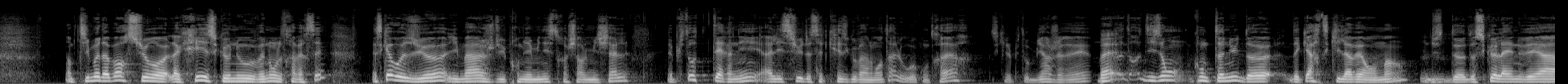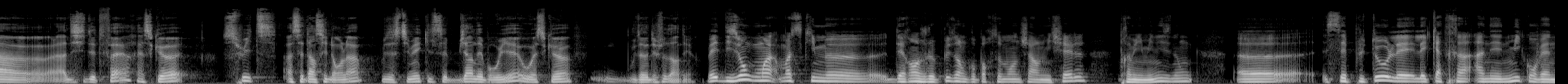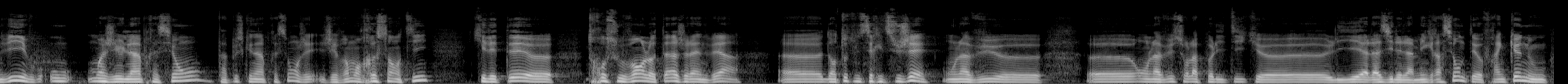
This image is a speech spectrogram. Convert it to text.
Un petit mot d'abord sur euh, la crise que nous venons de traverser. Est-ce qu'à vos yeux, l'image du Premier ministre Charles Michel est plutôt ternie à l'issue de cette crise gouvernementale ou au contraire, est-ce qu'il a plutôt bien géré? Ben, Disons, compte tenu de, des cartes qu'il avait en main, mm-hmm. de, de, ce que la NVA a décidé de faire, est-ce que suite à cet incident-là, vous estimez qu'il s'est bien débrouillé ou est-ce que vous avez des choses à redire? Mais disons que moi, moi, ce qui me dérange le plus dans le comportement de Charles Michel, Premier ministre donc, euh, c'est plutôt les, les quatre années et demie qu'on vient de vivre où moi j'ai eu l'impression, enfin plus qu'une impression, j'ai vraiment ressenti qu'il était euh, trop souvent l'otage de la NVA euh, dans toute une série de sujets. On l'a vu. Euh, euh, on l'a vu sur la politique euh, liée à l'asile et la migration de Theo Franken, où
